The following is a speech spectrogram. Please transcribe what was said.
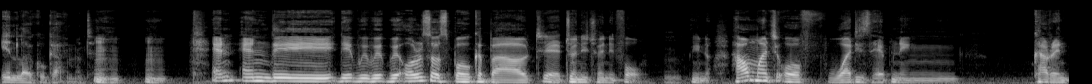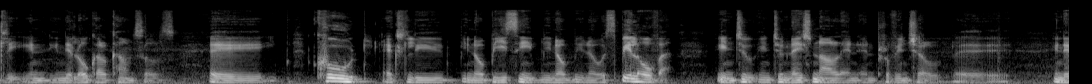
in local government. Mm-hmm. And and the, the we, we we also spoke about uh, 2024. You know, how much of what is happening currently in, in the local councils uh, could actually you know be seen you know you know spill over into into national and, and provincial uh, in, the,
